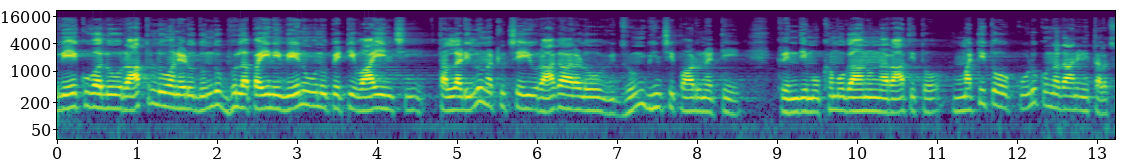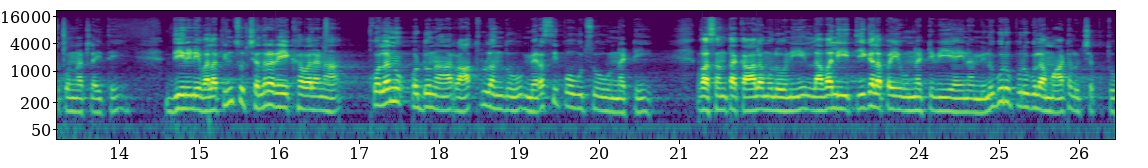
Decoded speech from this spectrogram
వేకువలు రాత్రులు అనెడు దుందుభులపైని వేణువును పెట్టి వాయించి తల్లడిల్లునట్లు చేయు రాగాలలో విజృంభించి పాడునట్టి క్రింది ముఖముగానున్న రాతితో మట్టితో కూడుకున్న దానిని తలచుకున్నట్లయితే దీనిని వలపించు చంద్రరేఖ వలన కొలను ఒడ్డున రాత్రులందు మెరసిపోవుచూ ఉన్నట్టి వసంతకాలములోని లవలి తీగలపై ఉన్నట్టివి అయిన మినుగురు పురుగుల మాటలు చెప్తూ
